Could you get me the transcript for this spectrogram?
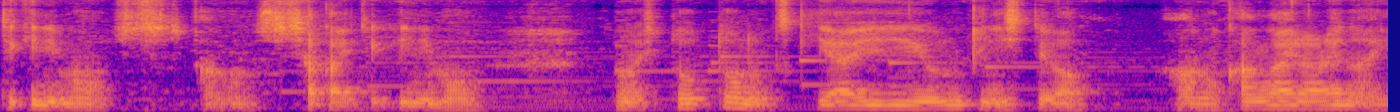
的にも、あの、社会的にも、その人との付き合いを抜きにしては、あの、考えられないっ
